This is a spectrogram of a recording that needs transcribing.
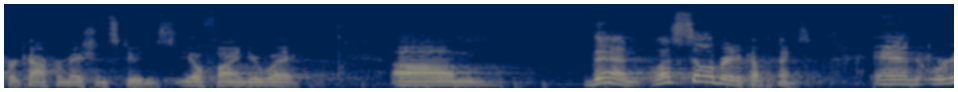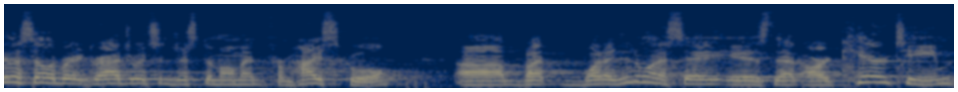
for confirmation students. You'll find your way. Um, then let's celebrate a couple things. And we're going to celebrate graduates in just a moment from high school. Um, but what I did want to say is that our care team,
